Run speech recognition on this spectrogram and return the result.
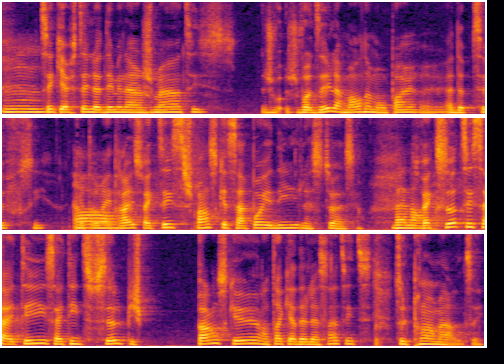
Mm. tu sais, qui a fait le déménagement, tu sais, je, vais- je vais le dire, la mort de mon père euh, adoptif aussi, Ah. 93, fait que tu sais, je pense que ça a pas aidé la situation. Ben non. Fait que ça, tu sais, ça a été, ça a été difficile, puis je pense que en tant qu'adolescent, tu, le prends mal, tu sais.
